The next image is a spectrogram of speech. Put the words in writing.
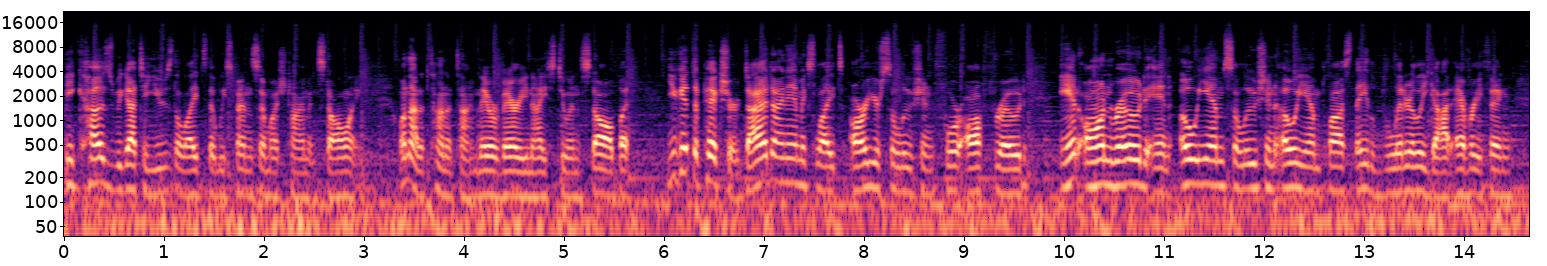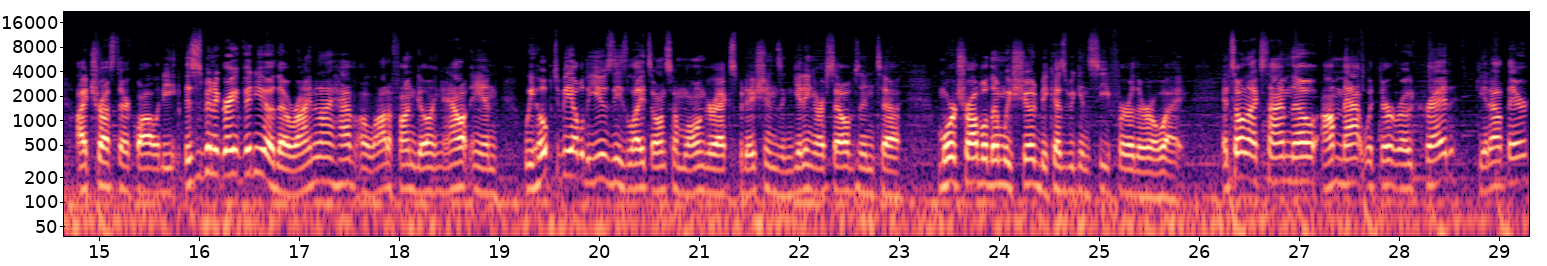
because we got to use the lights that we spend so much time installing. Well, not a ton of time. They were very nice to install, but you get the picture. Diode Dynamics lights are your solution for off-road and on-road and OEM solution, OEM Plus. They literally got everything. I trust their quality. This has been a great video though. Ryan and I have a lot of fun going out and we hope to be able to use these lights on some longer expeditions and getting ourselves into more trouble than we should because we can see further away. Until next time though, I'm Matt with Dirt Road Cred. Get out there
